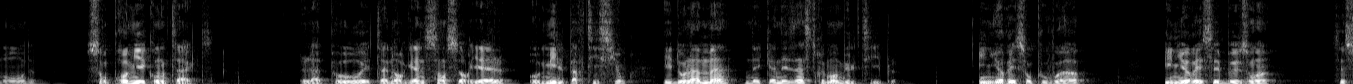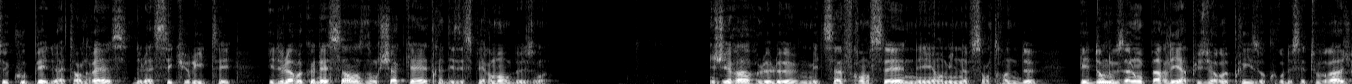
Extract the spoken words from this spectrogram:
monde, son premier contact. La peau est un organe sensoriel aux mille partitions et dont la main n'est qu'un des instruments multiples. Ignorer son pouvoir, ignorer ses besoins, c'est se couper de la tendresse, de la sécurité et de la reconnaissance dont chaque être a désespérément besoin. Gérard Leleu, médecin français né en 1932 et dont nous allons parler à plusieurs reprises au cours de cet ouvrage,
